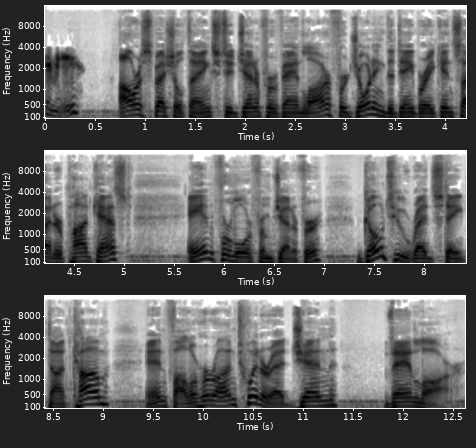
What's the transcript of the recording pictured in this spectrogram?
to me. Our special thanks to Jennifer Van Laar for joining the Daybreak Insider podcast. And for more from Jennifer, go to redstate.com and follow her on Twitter at Jen Van Laar.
